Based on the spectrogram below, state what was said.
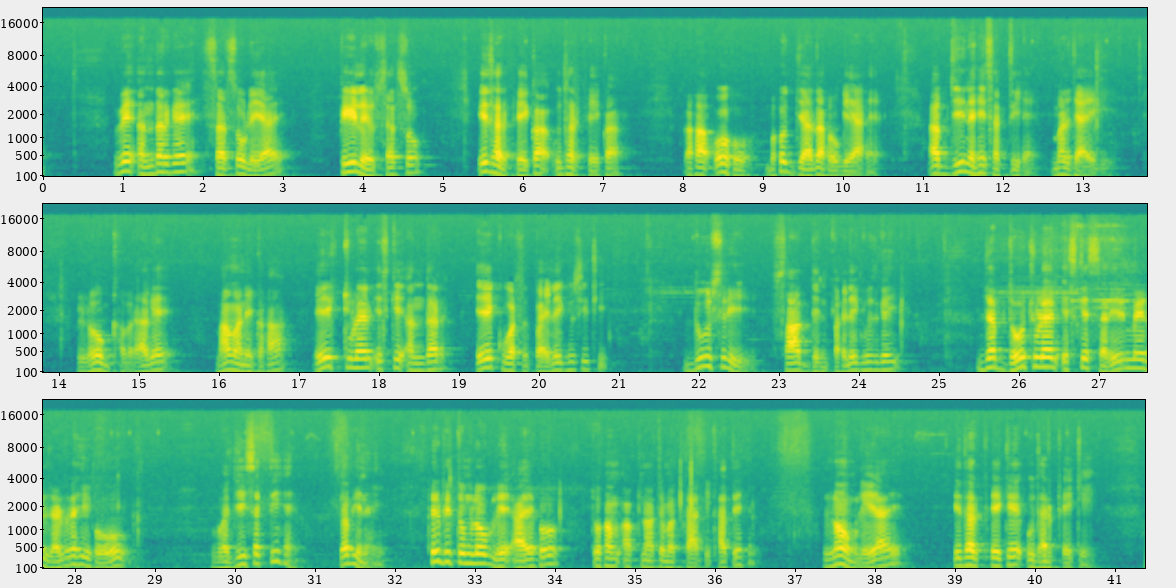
वे अंदर गए, सरसों ले आए। पी ले सरसों। इधर फेंका, उधर फेंका। कहा, ओहो, बहुत ज़्यादा हो गया है। अब जी नहीं सकती है, मर जाएगी। लोग घबरा गए। मामा ने कहा, एक चुड़ैल इसके अंदर एक वर्ष पहले घुसी थी। दूसरी सात दिन पहले घुस गई। जब दो चुड़ैल इसके शरीर में लड़ रही हो, वह जी सकती है? कभी नहीं। फिर भी तुम लोग ले आए हो तो हम अपना चमत्कार दिखाते हैं। लौंग ले आए, इधर फेंके, उधर फेंके।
